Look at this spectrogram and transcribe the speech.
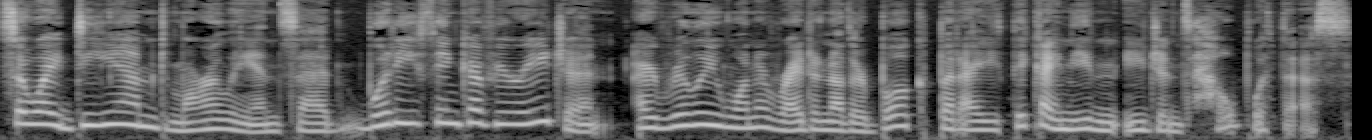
So I DM'd Marley and said, What do you think of your agent? I really want to write another book, but I think I need an agent's help with this.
